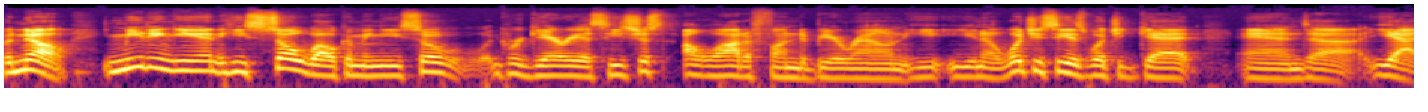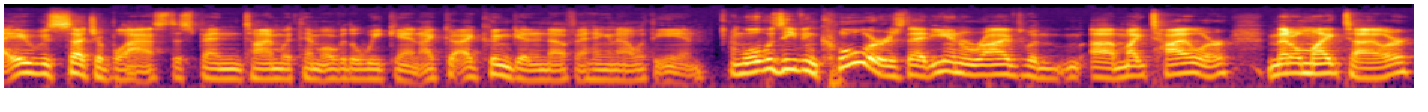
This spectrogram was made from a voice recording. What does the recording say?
But no, meeting Ian, he's so welcoming. He's so gregarious. He's just a lot of fun to be around. He, you know, what you see is what you get. And uh, yeah, it was such a blast to spend time with him over the weekend. I, I couldn't get enough of hanging out with Ian. And what was even cooler is that Ian arrived with uh, Mike Tyler, Metal Mike Tyler,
